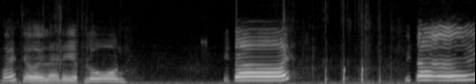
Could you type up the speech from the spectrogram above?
Quá trời là đẹp luôn. Peter ơi Peter ơi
